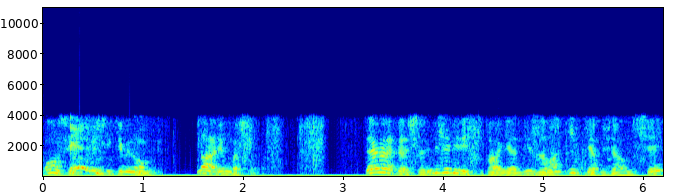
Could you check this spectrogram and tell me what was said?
18.5.2011 Narin Başaran. Değerli arkadaşlar bize bir istifa geldiği zaman ilk yapacağımız şey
